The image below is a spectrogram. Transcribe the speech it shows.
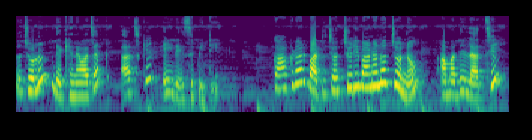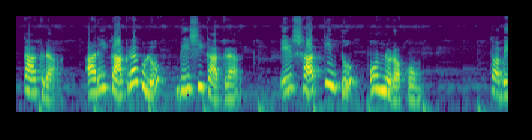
তো চলুন দেখে নেওয়া যাক আজকের এই রেসিপিটি। কাঁকড়ার বাটি চচ্চড়ি বানানোর জন্য আমাদের লাগছে কাঁকড়া। আর এই কাঁকড়াগুলো দেশি কাঁকড়া। এর স্বাদ কিন্তু অন্য রকম। তবে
